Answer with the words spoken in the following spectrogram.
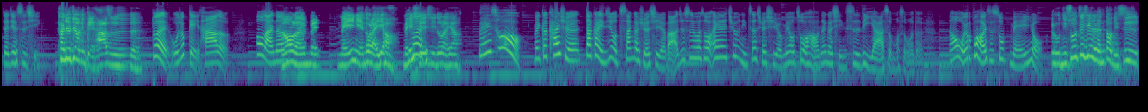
这件事情。他就叫你给他是不是？对，我就给他了。后来呢？然后来，每每一年都来要，每一学期都来要。没错，每个开学大概已经有三个学期了吧，就是会说，哎、就你这学期有没有做好那个行事历呀，什么什么的。然后我又不好意思说没有，哎呦，你说这些人到底是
